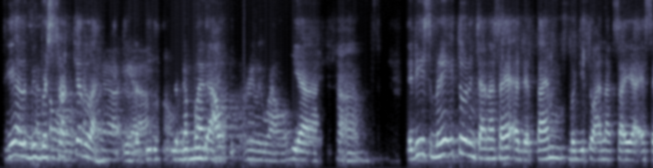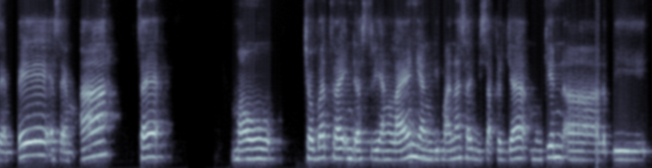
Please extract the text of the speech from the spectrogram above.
ya lebih berstruktur lah yeah, gitu. yeah. lebih lebih mudah out really well ya yeah. uh, jadi sebenarnya itu rencana saya at that time begitu anak saya SMP SMA saya mau coba try industri yang lain yang di mana saya bisa kerja mungkin uh, lebih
